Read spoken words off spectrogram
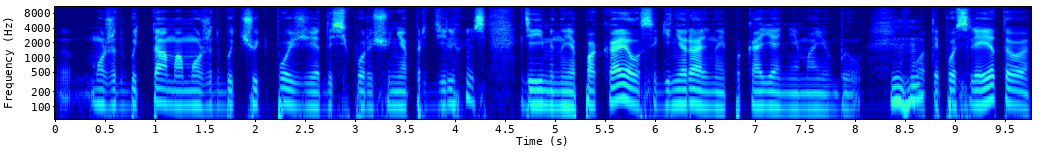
э, может быть там, а может быть чуть позже, я до сих пор еще не определюсь, где именно я покаялся, генеральное покаяние мое было. Мгм. Вот, и после этого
